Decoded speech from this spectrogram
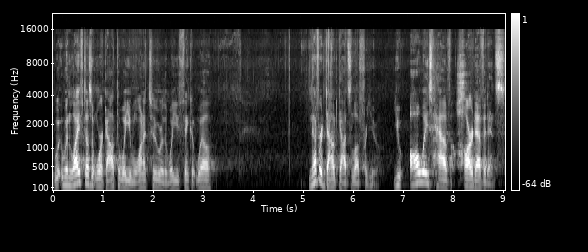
When life doesn't work out the way you want it to or the way you think it will, never doubt God's love for you you always have hard evidence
